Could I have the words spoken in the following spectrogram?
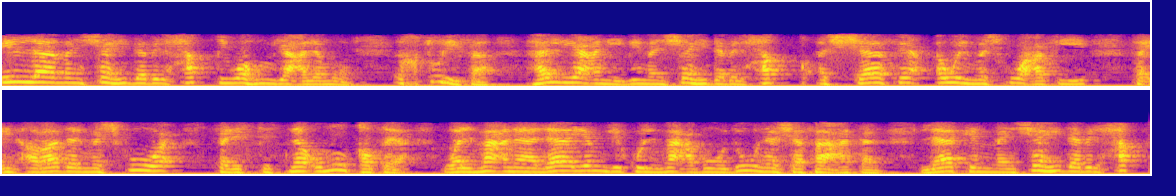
إلا من شهد بالحق وهم يعلمون. اختلف هل يعني بمن شهد بالحق الشافع أو المشفوع فيه؟ فإن أراد المشفوع فالاستثناء منقطع والمعنى لا يملك المعبودون شفاعة. لكن من شهد بالحق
